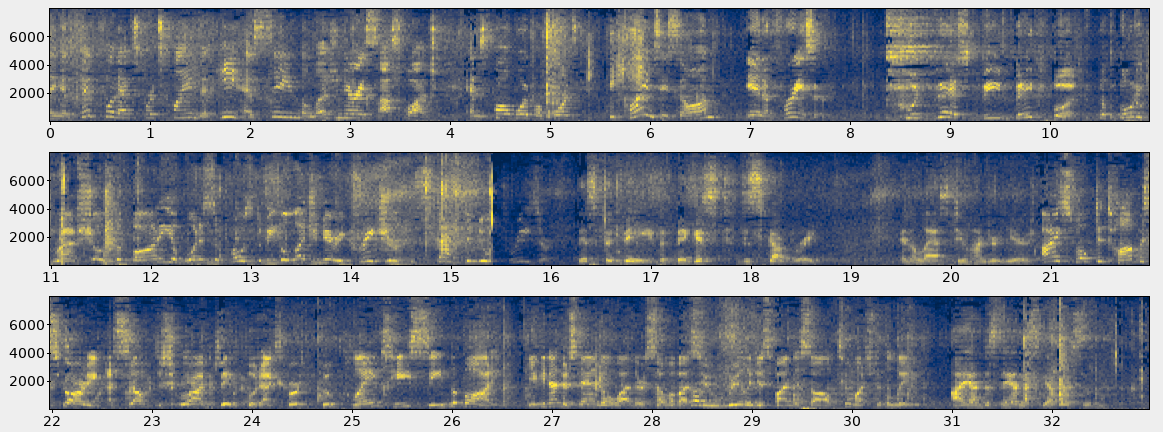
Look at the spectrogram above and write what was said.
happening as Bigfoot experts claim that he has seen the legendary Sasquatch. And as Paul Boyd reports, he claims he saw him in a freezer. Could this be Bigfoot? The photograph shows the body of what is supposed to be the legendary creature stuffed into a freezer. This could be the biggest discovery in the last 200 years. I spoke to Tom Biscardi, a self-described Bigfoot expert who claims he's seen the body. You can understand, though, why there are some of us who really just find this all too much to believe. I understand the skepticism.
